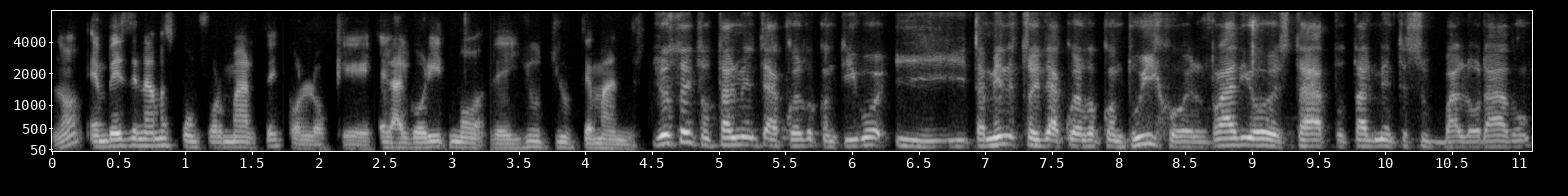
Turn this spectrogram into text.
¿no? En vez de nada más conformarte con lo que el algoritmo de YouTube te manda. Yo estoy totalmente de acuerdo contigo y, también estoy de acuerdo con tu hijo. El radio está totalmente subvalorado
